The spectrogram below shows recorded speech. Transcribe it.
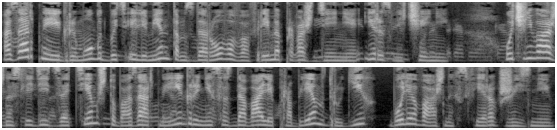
Азартные игры могут быть элементом здорового времяпровождения и развлечений. Очень важно следить за тем, чтобы азартные игры не создавали проблем в других, более важных сферах жизни.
